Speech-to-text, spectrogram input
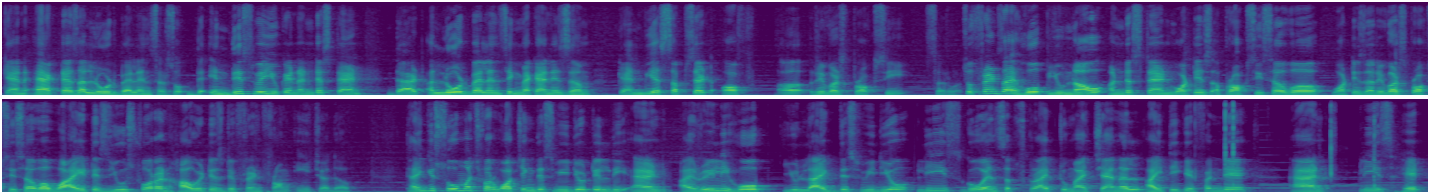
can act as a load balancer. So in this way you can understand that a load balancing mechanism can be a subset of a reverse proxy server. So friends, I hope you now understand what is a proxy server, what is a reverse proxy server, why it is used for and how it is different from each other. Thank you so much for watching this video till the end. I really hope you liked this video. Please go and subscribe to my channel ITkFunde and please hit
